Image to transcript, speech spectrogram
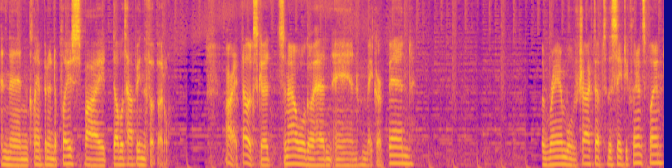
and then clamp it into place by double tapping the foot pedal. All right, that looks good. So now we'll go ahead and make our bend. The RAM will retract up to the safety clearance plane.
